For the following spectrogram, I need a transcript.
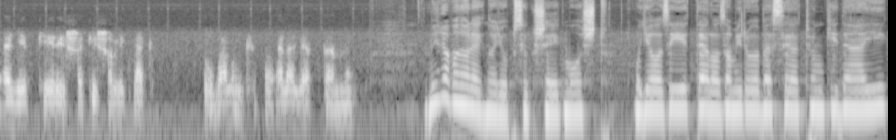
egyéb kérések is, amiknek próbálunk eleget tenni. Mire van a legnagyobb szükség most? Ugye az étel az, amiről beszéltünk idáig,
